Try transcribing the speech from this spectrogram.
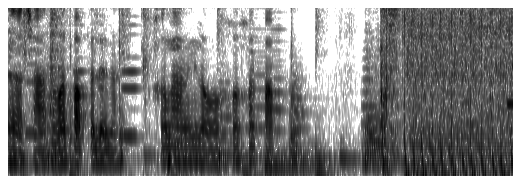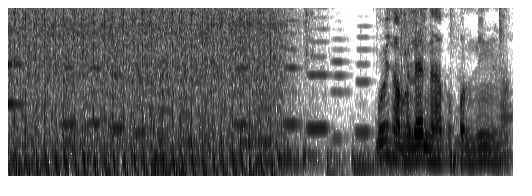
ขนาดช้าสามารถปรับได้เลยนะ ข้างล่างนี่เราก็ค่อยๆปรับนะอุ้ยทำไปเล่นนะครับคนนิ่งอยู่นะ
